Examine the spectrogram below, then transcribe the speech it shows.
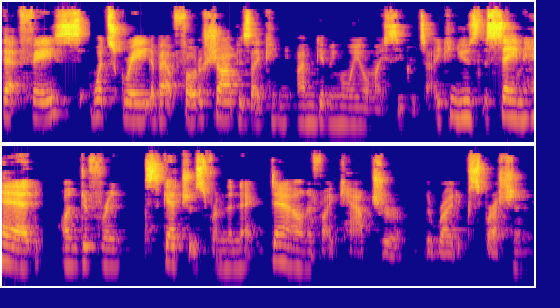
that face, what's great about Photoshop is I can, I'm giving away all my secrets. I can use the same head on different sketches from the neck down if I capture the right expression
